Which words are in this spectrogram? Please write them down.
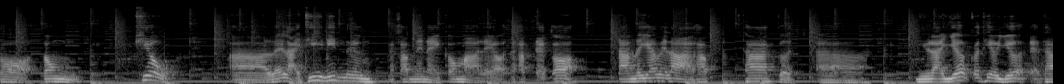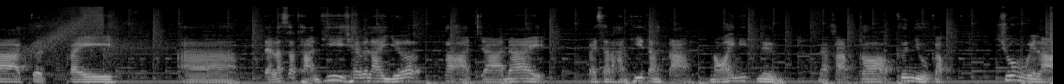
ก็ต้องเที่ยวหลาย ๆ ที่นิดนึงนะครับไหนๆก็มาแล้วนะครับ แต่ก็ตามระยะเวลาครับ ถ้าเกิด มีเวลาเยอะก็เที่ยวเยอะ แต่ถ้าเกิดไปแต่ละสถานที่ใช้เวลาเยอะก็อาจจะได้ไปสถานที่ต่างๆ น้อยนิดนึงนะครับ ก็ขึ้นอยู่กับช่วงเวลา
